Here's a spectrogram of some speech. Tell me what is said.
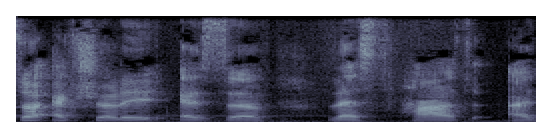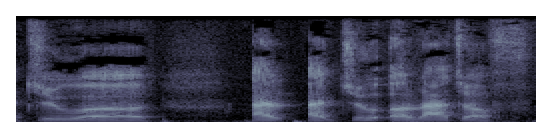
So actually, as the last part, I do a, I, I do a lot of,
